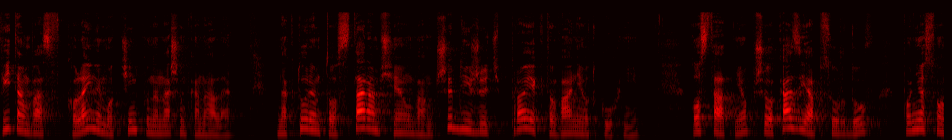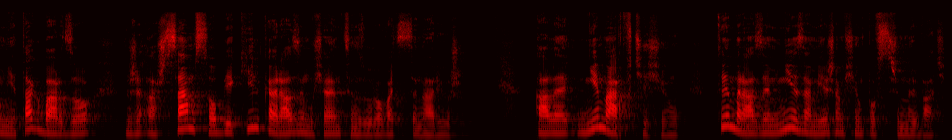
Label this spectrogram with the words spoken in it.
Witam Was w kolejnym odcinku na naszym kanale, na którym to staram się Wam przybliżyć projektowanie od kuchni. Ostatnio przy okazji absurdów poniosło mnie tak bardzo, że aż sam sobie kilka razy musiałem cenzurować scenariusz. Ale nie martwcie się, tym razem nie zamierzam się powstrzymywać.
